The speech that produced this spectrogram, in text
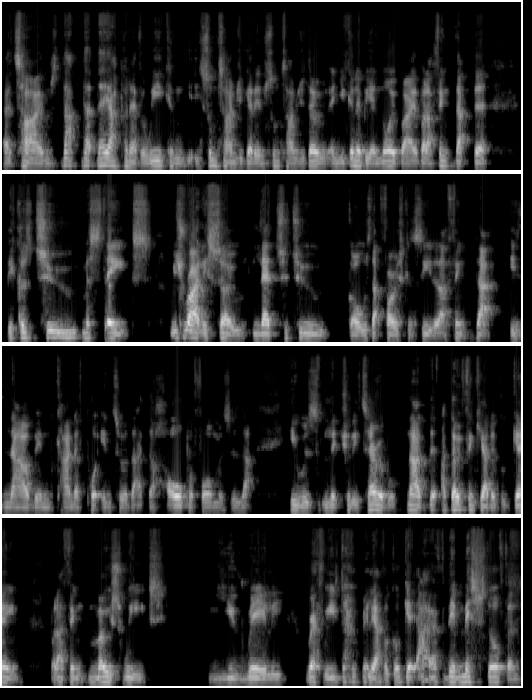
at times, that that they happen every week, and sometimes you get and sometimes you don't, and you're going to be annoyed by it. But I think that the because two mistakes, which rightly so, led to two goals that Forest conceded, I think that is now been kind of put into that the whole performance is that he was literally terrible. Now, I don't think he had a good game, but I think most weeks you really referees don't really have a good game. They miss stuff, and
